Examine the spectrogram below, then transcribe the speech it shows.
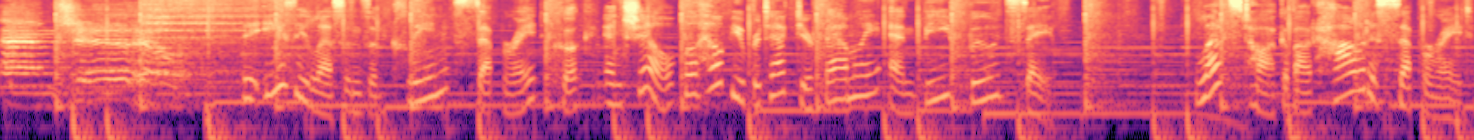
and chill. The easy lessons of clean, separate, cook, and chill will help you protect your family and be food safe. Let's talk about how to separate.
